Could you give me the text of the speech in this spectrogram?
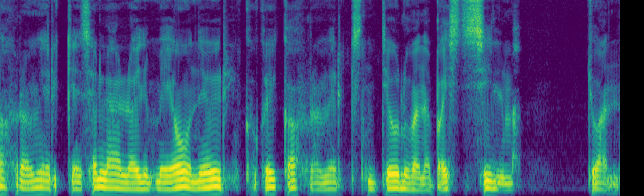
afroameerika ja sel ajal olid meie hoone ööriku kõik afroameeriklased, jõuluvana paistis silma. Juan.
